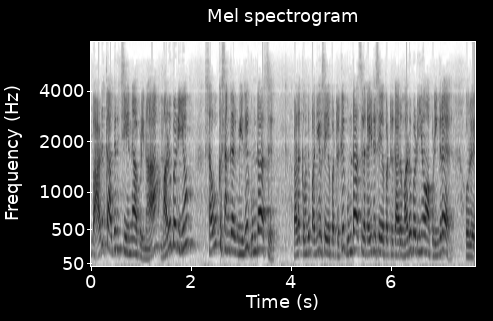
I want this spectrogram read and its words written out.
இப்போ அடுத்த அதிர்ச்சி என்ன அப்படின்னா மறுபடியும் சவுக்கு சங்கர் மீது குண்டாசு வழக்கு வந்து பதிவு செய்யப்பட்டிருக்கு. குண்டாஸில் கைது செய்யப்பட்டிருக்காரு மறுபடியும் அப்படிங்கிற ஒரு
